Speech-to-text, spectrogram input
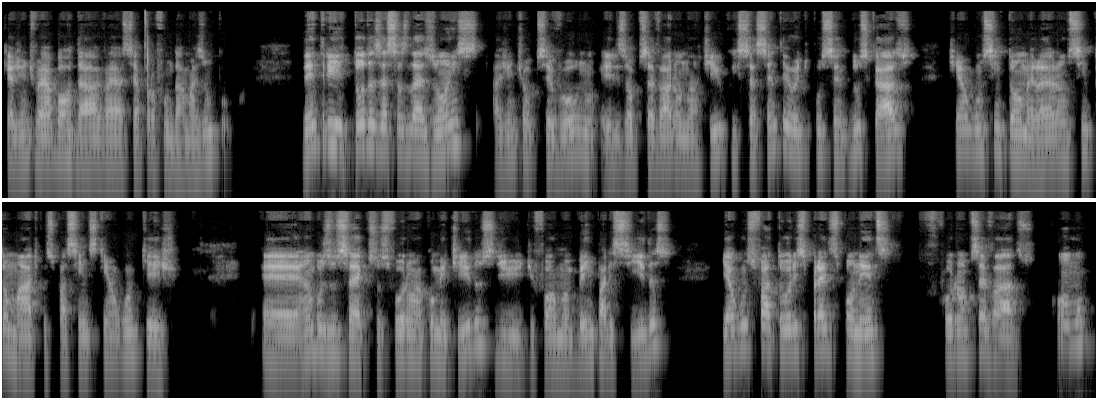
que a gente vai abordar, vai se aprofundar mais um pouco. Dentre todas essas lesões, a gente observou, eles observaram no artigo que 68% dos casos tinham algum sintoma, eram sintomáticos, os pacientes tinham alguma queixa é, ambos os sexos foram acometidos de, de forma bem parecidas e alguns fatores predisponentes foram observados, como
